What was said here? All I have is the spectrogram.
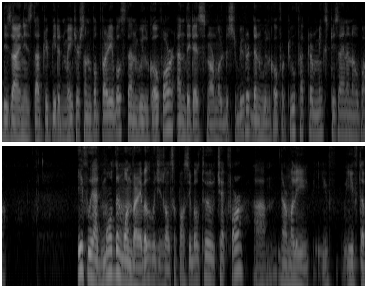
design is that repeated measures on both variables then we'll go for and data is normally distributed then we'll go for two factor mixed design ANOVA if we had more than one variable which is also possible to check for um, normally if if the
